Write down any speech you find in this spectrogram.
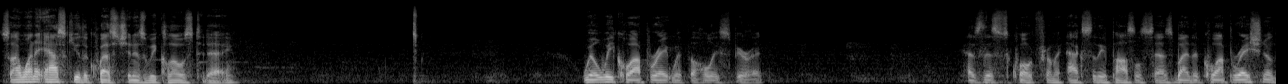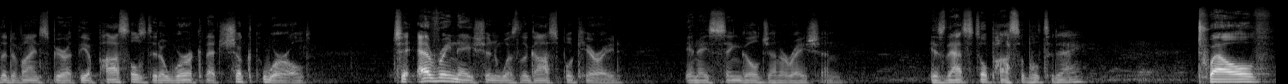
So I want to ask you the question as we close today Will we cooperate with the Holy Spirit as this quote from Acts of the Apostles says, by the cooperation of the divine spirit, the apostles did a work that shook the world. To every nation was the gospel carried in a single generation. Is that still possible today? Twelve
